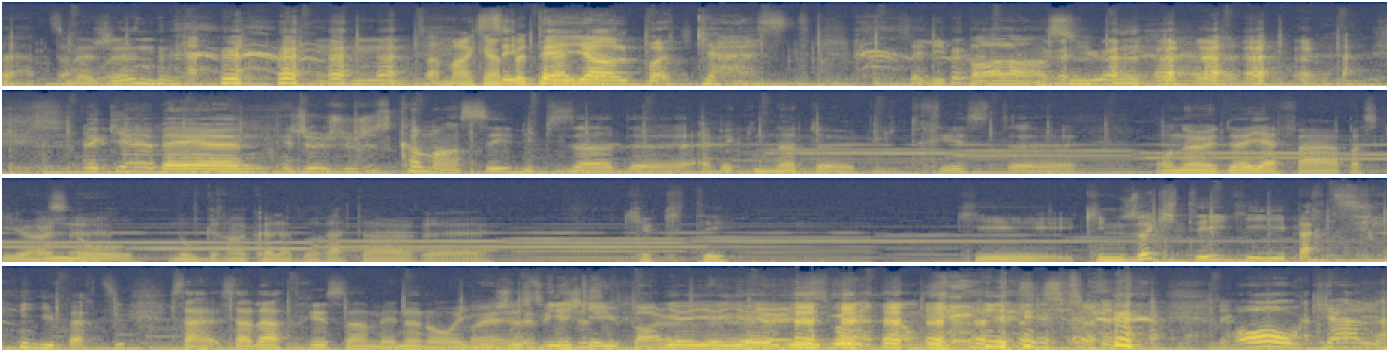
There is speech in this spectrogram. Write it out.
Hein, Tabarouette. T'imagines? Ça manque un C'est peu de payant paillettes. le podcast. C'est les balancieux. Fait que, ben, euh, je, je veux juste commencer l'épisode euh, avec une note euh, plus triste. Euh, on a un deuil à faire parce qu'il y a un de nos, nos grands collaborateurs euh, qui a quitté. Qui, est, qui nous a quitté, qui est parti. il est parti. Ça, ça a l'air triste, hein, mais non, non. Il est juste. Il a juste eu peur. il a- a- Oh, calme!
